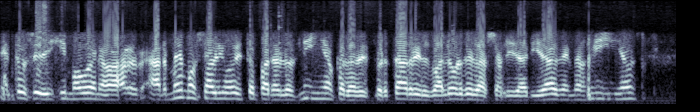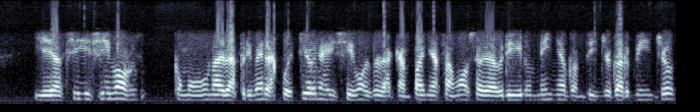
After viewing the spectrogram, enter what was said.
Entonces dijimos, bueno, ar- armemos algo de esto para los niños, para despertar el valor de la solidaridad en los niños y así hicimos como una de las primeras cuestiones hicimos la campaña famosa de abrir un niño con Tincho Carpincho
